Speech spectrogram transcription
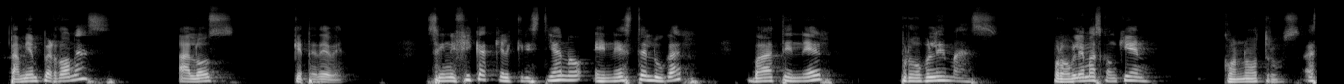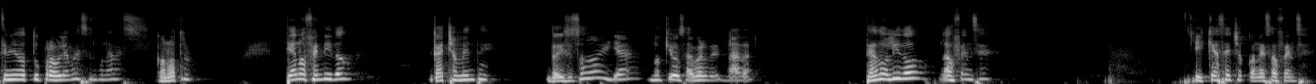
también perdonas a los que te deben. Significa que el cristiano en este lugar va a tener problemas. ¿Problemas con quién? Con otros. ¿Has tenido tú problemas alguna vez con otro? ¿Te han ofendido gachamente? Entonces dices, ay, ya, no quiero saber de nada. ¿Te ha dolido la ofensa? ¿Y qué has hecho con esa ofensa?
